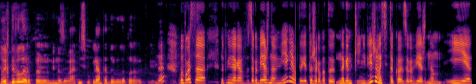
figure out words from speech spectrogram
ну, их девелоперами называют, не спекулянты, а девелоперы. Да? Ну, просто, например, в зарубежном мире, я тоже работаю на рынке недвижимости, только зарубежном, и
